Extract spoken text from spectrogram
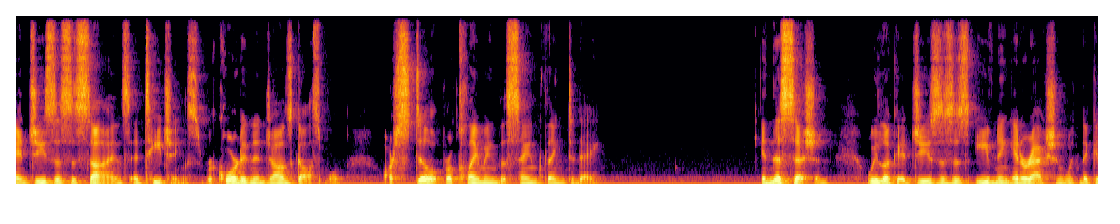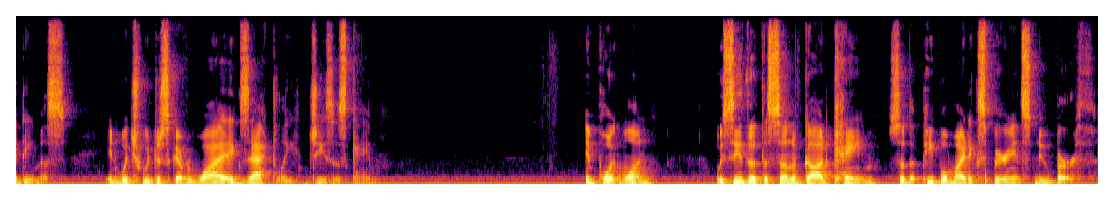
And Jesus' signs and teachings recorded in John's Gospel are still proclaiming the same thing today. In this session, we look at Jesus' evening interaction with Nicodemus in which we discover why exactly Jesus came. In point one, we see that the Son of God came so that people might experience new birth.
